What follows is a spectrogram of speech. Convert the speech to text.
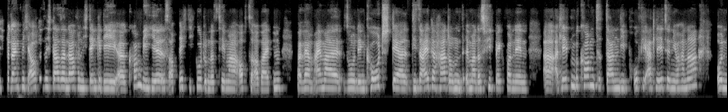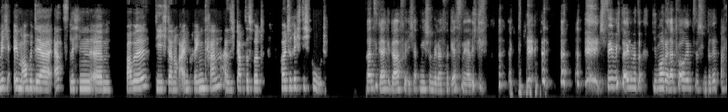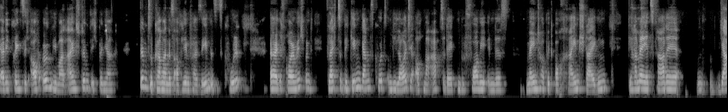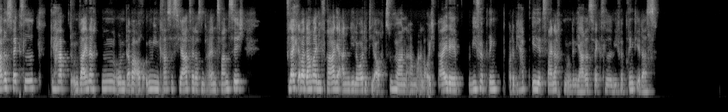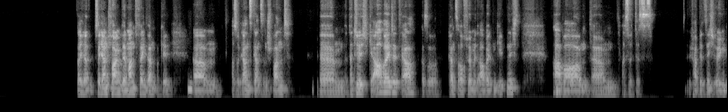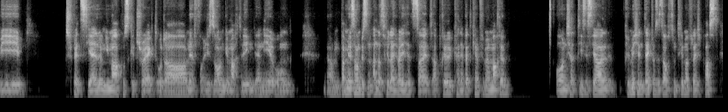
Ich bedanke mich auch, dass ich da sein darf und ich denke, die äh, Kombi hier ist auch richtig gut, um das Thema aufzuarbeiten, weil wir haben einmal so den Coach, der die Seite hat und immer das Feedback von den äh, Athleten bekommt, dann die Profiathletin Johanna und mich eben auch mit der ärztlichen ähm, Bubble, die ich da noch einbringen kann. Also ich glaube, das wird heute richtig gut. Franzi, danke dafür. Ich habe mich schon wieder vergessen, ehrlich gesagt. ich sehe mich da irgendwie so, die Moderatorin zwischendrin, ach ja, die bringt sich auch irgendwie mal ein. Stimmt, ich bin ja, stimmt, so kann man das auf jeden Fall sehen. Das ist cool. Äh, ich freue mich. Und vielleicht zu Beginn ganz kurz, um die Leute auch mal abzudaten, bevor wir in das Main Topic auch reinsteigen. Wir haben ja jetzt gerade Jahreswechsel gehabt und Weihnachten und aber auch irgendwie ein krasses Jahr 2023. Vielleicht aber da mal die Frage an die Leute, die auch zuhören, ähm, an euch beide. Wie verbringt oder wie habt ihr jetzt Weihnachten und den Jahreswechsel? Wie verbringt ihr das? Soll ich, soll ich anfangen? Der Mann fängt an. Okay. Mhm. Ähm, also ganz, ganz entspannt. Ähm, natürlich gearbeitet, ja. Also ganz aufhören mit Arbeiten geht nicht. Aber ähm, also das, ich habe jetzt nicht irgendwie speziell irgendwie Markus getrackt oder mir voll die Sorgen gemacht wegen der Ernährung. Ähm, bei mir ist es auch ein bisschen anders vielleicht, weil ich jetzt seit April keine Wettkämpfe mehr mache. Und ich habe dieses Jahr für mich entdeckt, was jetzt auch zum Thema vielleicht passt.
